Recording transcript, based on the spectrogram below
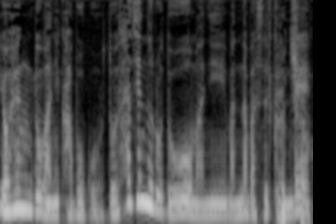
여행도 많이 가보고 또 사진으로도 많이 만나봤을 텐데 그렇죠.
